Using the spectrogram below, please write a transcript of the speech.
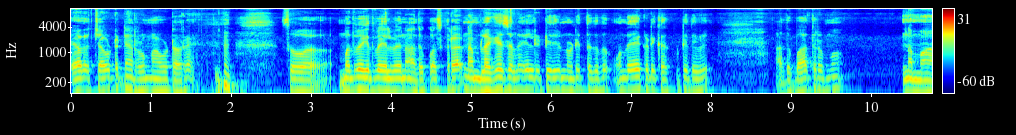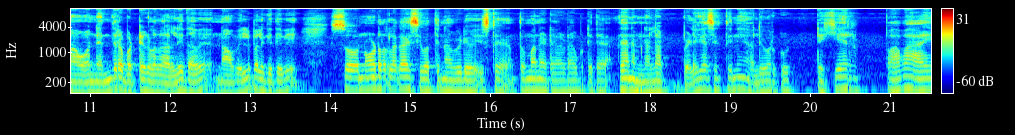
ಯಾವುದೋ ಚೌಟನೇ ರೂಮ್ ಮಾಡ್ಬಿಟ್ಟವ್ರೆ ಸೊ ಮದುವೆ ಗಿದ್ವೆ ಇಲ್ವೇನೋ ಅದಕ್ಕೋಸ್ಕರ ನಮ್ಮ ಲಗೇಜ್ ಎಲ್ಲ ಎಲ್ಲಿ ಇಟ್ಟಿದ್ದೀವಿ ನೋಡಿ ತೆಗೆದು ಒಂದೇ ಕಡೆಗೆ ಹಾಕ್ಬಿಟ್ಟಿದ್ದೀವಿ ಅದು ಬಾತ್ರೂಮು ನಮ್ಮ ನೆಂದಿರೋ ಬಟ್ಟೆಗಳೆಲ್ಲ ಅಲ್ಲಿದ್ದಾವೆ ನಾವು ಇಲ್ಲಿ ಬಲಗಿದ್ದೀವಿ ಸೊ ನೋಡಿದ್ರಲ್ಲ ಗಾಯ್ಸ್ ಇವತ್ತಿನ ವಿಡಿಯೋ ಇಷ್ಟೇ. ತುಂಬಾ ಟಯರ್ಡ್ ಆಗಿಬಿಟ್ಟಿದೆ. ಅದೇ ನಿಮ್ಮನ್ನೆಲ್ಲ ಬೆಳಗ್ಗೆ ಸಿಗ್ತೀನಿ. ಅಲ್ಲಿವರೆಗೂ ಟೇಕ್ ಕೇರ್ ಬಾಯ್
